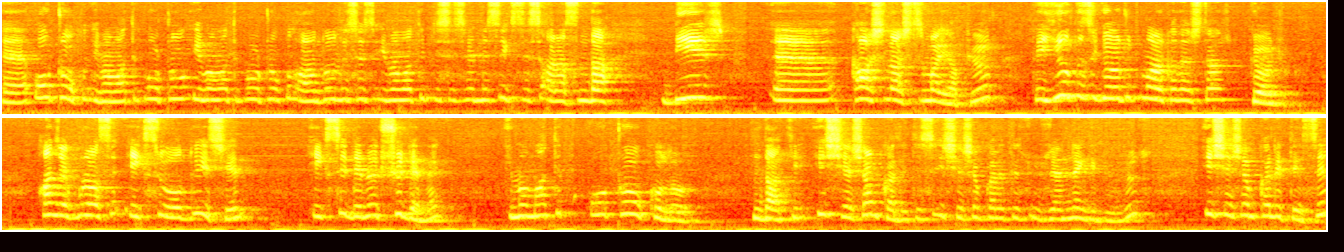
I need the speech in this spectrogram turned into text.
e, ortaokul, İmam Hatip Ortaokul, İmam Hatip Ortaokul, Anadolu Lisesi, İmam Hatip Lisesi ve Meslek Lisesi arasında bir e, karşılaştırma yapıyor. Ve yıldızı gördük mü arkadaşlar? Gördük. Ancak burası eksi olduğu için eksi demek şu demek. İmam Hatip Ortaokulu'ndaki iş yaşam kalitesi, iş yaşam kalitesi üzerinden gidiyoruz. İş yaşam kalitesi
